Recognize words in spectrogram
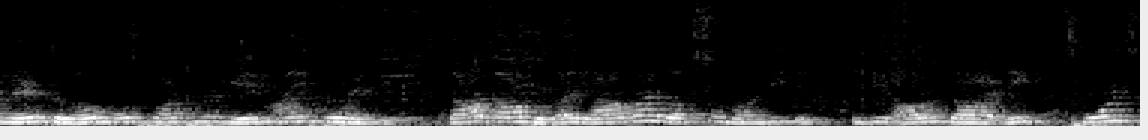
అమెరికాలో మోస్ట్ పాపులర్ గేమ్ అయిపోయింది. దాదాపుగా యాభై లక్షల మంది ఇది ఆడుతారని స్పోర్ట్స్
